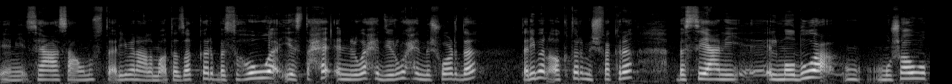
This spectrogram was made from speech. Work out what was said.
يعني ساعة ساعة ونص تقريبا على ما أتذكر بس هو يستحق إن الواحد يروح المشوار ده تقريبا أكتر مش فاكرة. بس يعني الموضوع مشوق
